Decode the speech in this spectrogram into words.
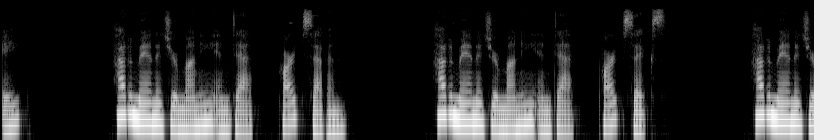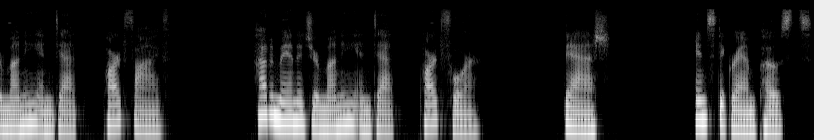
8. How to Manage Your Money and Debt, Part 7. How to Manage Your Money and Debt, Part 6. How to Manage Your Money and Debt, Part 5. How to Manage Your Money and Debt, Part 4. Dash. Instagram posts.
